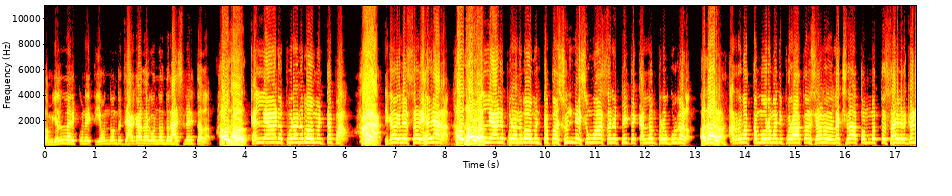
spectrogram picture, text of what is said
ತಮ್ಗೆಲ್ಲರಿಗೂ ಐತಿ ಒಂದೊಂದು ಜಾಗದಾಗ ಒಂದೊಂದು ರಾಶಿ ನಡೀತದ. ಹೌದ್ ಹೌದ್ ಕಲ್ಯಾಣಪುರ ಅನುಭವ ಮಂಟಪ. ಹಾ. ಈಗಾಗಲೇ ಸರ್ ಹೇಳ್ಯಾರ. ಹೌದ್ ಹೌದ್ ಕಲ್ಯಾಣಪುರ ಅನುಭವ ಮಂಟಪ ಶೂನ್ಯ ಸಿಂಹಾಸನ ಪೀಠ ಕಲ್ಲಂಪುರ ಗುರುಗಳು. ಅದಾರ. ಅರವತ್ತ ಮೂರು ಮಂದಿ ಪುರಾತನ ಶರಣರ ಲಕ್ಷ ತೊಂಬತ್ತು ಸಾವಿರ ಗಣ.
